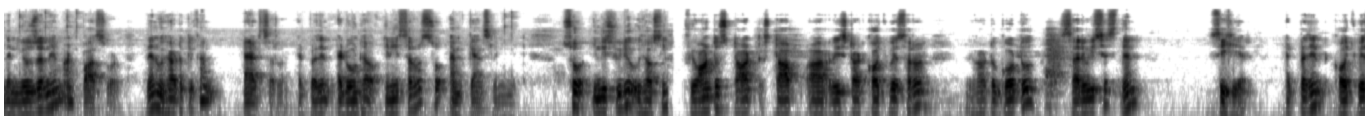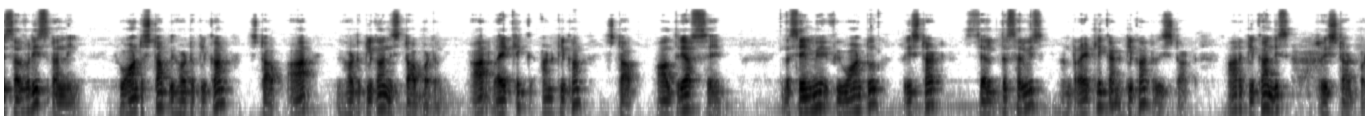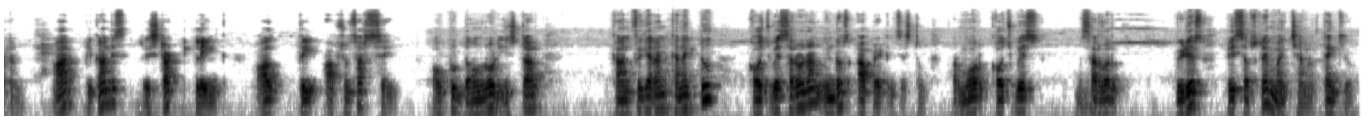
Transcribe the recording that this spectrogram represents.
then username and password. Then we have to click on add server. At present I don't have any servers so I'm cancelling it. So in this video we have seen if you want to start stop or restart couchbase server you have to go to services then see here. At present couchbase server is running. If you want to stop you have to click on stop. Or you have to click on the stop button. Or right click and click on stop. All three are same. The same way if you want to restart select the service and right click and click on restart. Or click on this restart button. Or click on this restart link. All three options are same. How to download install configure and connect to Couchbase server on Windows operating system. For more Couchbase server videos please subscribe my channel thank you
